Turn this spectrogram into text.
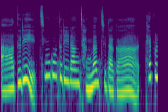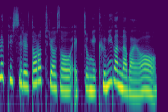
아들이 친구들이랑 장난치다가 태블릿 PC를 떨어뜨려서 액정에 금이 갔나 봐요.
